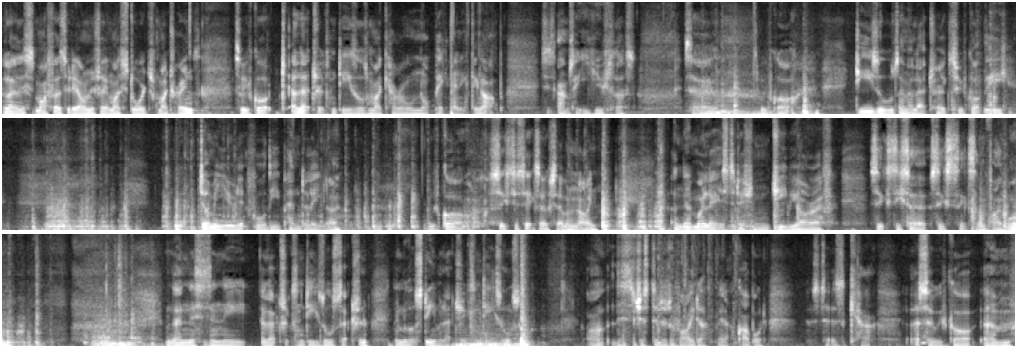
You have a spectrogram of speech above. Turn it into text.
Hello, this is my first video. I want to show you my storage for my trains. So we've got electrics and diesels. My camera will not pick anything up. This is absolutely useless. So we've got diesels and electrics. We've got the dummy unit for the Pendolino. We've got 66079 and then my latest edition GBRF 66751 and then this is in the electrics and diesels section. Then we've got steam electrics and diesels. Uh, this is just a divider made out of cardboard. As a cat. Uh, so we've got um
